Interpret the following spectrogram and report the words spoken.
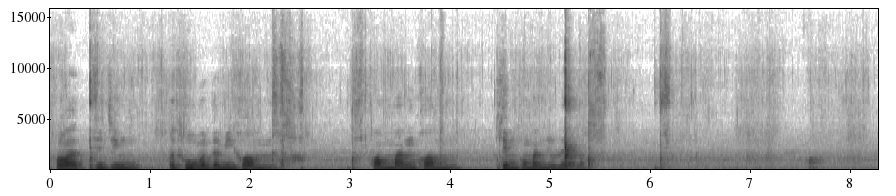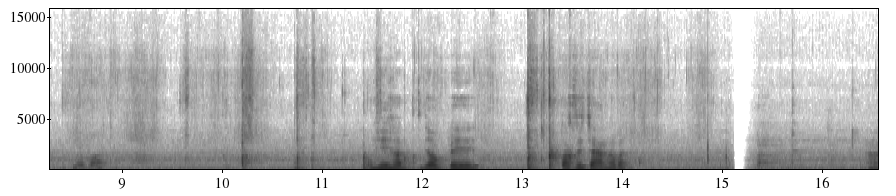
เพราะว่าจริง ๆปลาทูมันก็มีความความมันความเข้มของมันอยู่แล้วเนอะเรียบร้อยโอเคครับ เดี๋ยวไป ตักใส่จานครับไปอ่า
